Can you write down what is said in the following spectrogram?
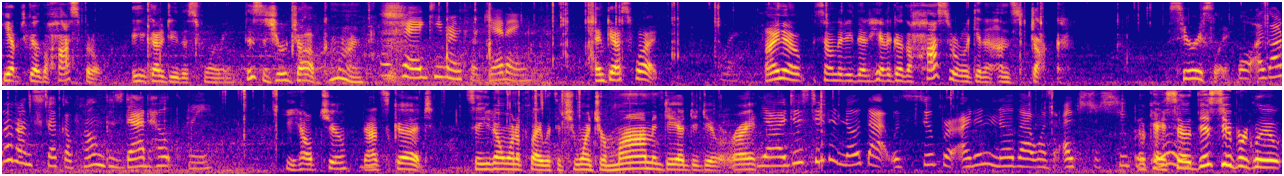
you have to go to the hospital. You got to do this for me. This is your job. Come on. okay, I keep on forgetting. And guess what? What? I know somebody that had to go to the hospital to get it unstuck. Seriously. Well, I got it unstuck at home because Dad helped me. He helped you? That's good. So you don't want to play with it. You want your mom and dad to do it, right? Yeah, I just didn't know that was super. I didn't know that was extra super. Okay, glue. so this super glue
